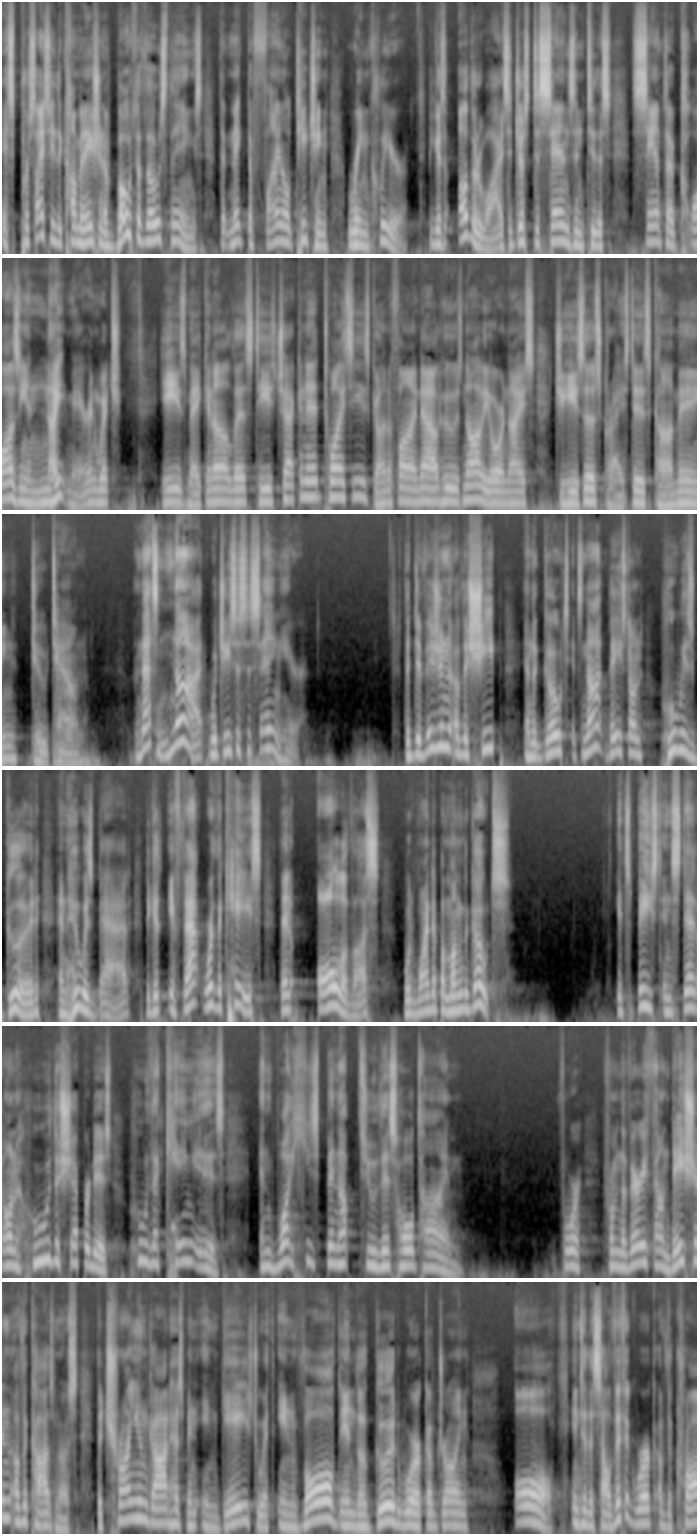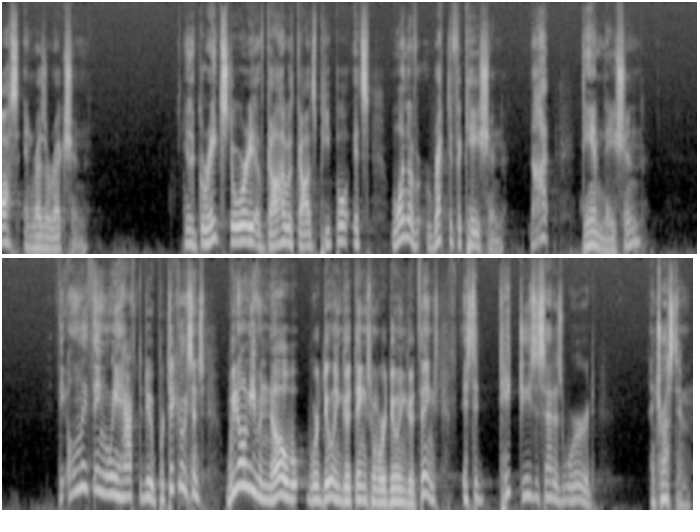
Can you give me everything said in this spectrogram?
It's precisely the combination of both of those things that make the final teaching ring clear, because otherwise it just descends into this Santa Clausian nightmare in which He's making a list, he's checking it twice, he's gonna find out who's naughty or nice. Jesus Christ is coming to town. And that's not what Jesus is saying here. The division of the sheep and the goats, it's not based on who is good and who is bad, because if that were the case, then all of us would wind up among the goats. It's based instead on who the shepherd is, who the king is, and what he's been up to this whole time. For from the very foundation of the cosmos, the triune God has been engaged with, involved in the good work of drawing all into the salvific work of the cross and resurrection. The great story of God with God's people, it's one of rectification, not damnation. The only thing we have to do, particularly since we don't even know we're doing good things when we're doing good things, is to take Jesus at his word and trust him.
